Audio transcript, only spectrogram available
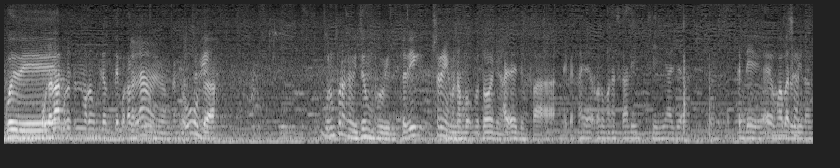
gue Wil Oh, udah lama kan orang bilang tembak Udah langsung. lama memang kan. Oh, udah. belum pernah kami jumpa Wil tadi sering menambah fotonya Ayo jumpa, ya kan? Ayo kalau makan sekali sini aja. Gede, ayo Buset. bilang.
